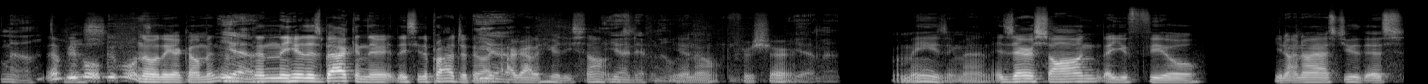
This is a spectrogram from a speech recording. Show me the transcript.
no. Yeah, people people know they are coming. And Yeah. Then they hear this back and they they see the project. They're like, I gotta hear these songs. Yeah, definitely. You know, for sure. Yeah, man. Amazing, man. Is there a song that you feel, you know, I know I asked you this.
